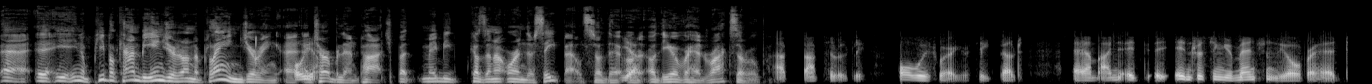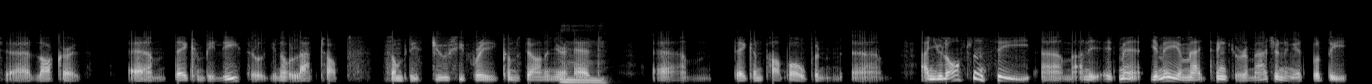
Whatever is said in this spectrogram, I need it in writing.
Uh, uh, you know, people can be injured on a plane during a, Oh, a turbulent patch, but maybe because they're not wearing their seatbelts or the Yeah. or, or the overhead racks are open. Absolutely. Always wear your seatbelt. Um, and it, it, interesting you mentioned the overhead uh, lockers. Um, they can be lethal. You know, laptops, somebody's duty free comes down on your head. Um, they can pop open. Um, and you'll often see, um, and it, it may, you may ima- think you're imagining it, but the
